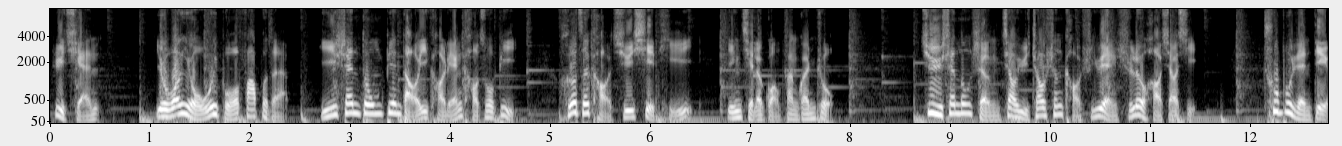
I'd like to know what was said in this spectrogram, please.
日前，有网友微博发布的疑山东编导艺考联考作弊，菏泽考区泄题，引起了广泛关注。据山东省教育招生考试院十六号消息。初步认定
